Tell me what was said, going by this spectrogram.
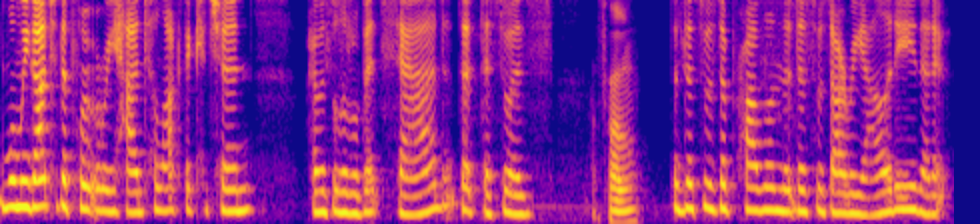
when we got to the point where we had to lock the kitchen, I was a little bit sad that this was A problem? that this was a problem, that this was our reality, that it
